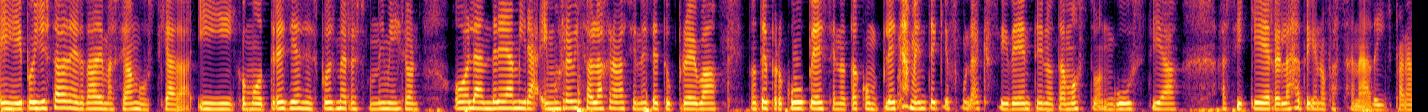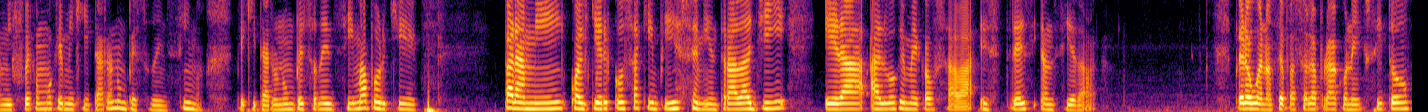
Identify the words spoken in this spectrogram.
Eh, pues yo estaba de verdad demasiado angustiada y como tres días después me respondí y me dijeron, hola Andrea, mira, hemos revisado las grabaciones de tu prueba, no te preocupes, se nota completamente que fue un accidente, notamos tu angustia, así que relájate que no pasa nada y para mí fue como que me quitaron un peso de encima, me quitaron un peso de encima porque para mí cualquier cosa que impidiese mi entrada allí era algo que me causaba estrés y ansiedad. Pero bueno, se pasó la prueba con éxito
